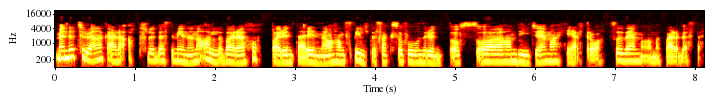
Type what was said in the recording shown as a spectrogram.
Men det tror jeg nok er det absolutt beste minnet, når alle bare hoppa rundt der inne, og han spilte saksofon rundt oss, og han DJ-en var helt rå. Så det må nok være det beste.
